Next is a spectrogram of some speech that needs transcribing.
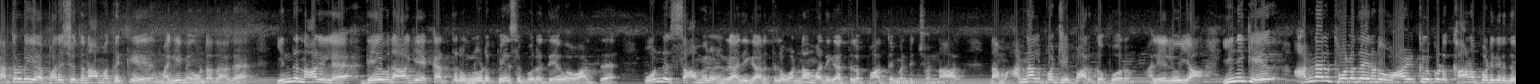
கர்த்தருடைய பரிசுத்த நாமத்துக்கு மகிமை உண்டதாக. இந்த நாளில் தேவனாகிய கர்த்தர் உங்களோடு பேச போகிற தேவ வார்த்தை ஒன்று சாமியில் என்கிற அதிகாரத்தில் ஒன்றாம் அதிகாரத்தில் பார்த்தோம் என்று சொன்னால் நாம் அண்ணால் பற்றி பார்க்க போகிறோம் அலையலூயா இன்னைக்கு அண்ணல் போல தான் என்னோட வாழ்க்கையில் கூட காணப்படுகிறது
